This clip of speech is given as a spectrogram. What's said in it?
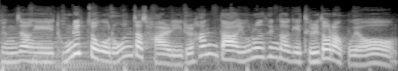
굉장히 독립적으로 혼자 잘 일을 한다 이런 생각이 들더라고요.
